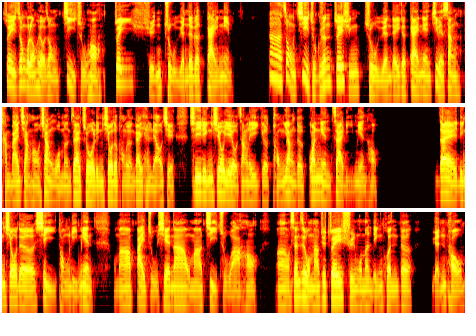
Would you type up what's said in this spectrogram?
所以中国人会有这种祭祖哈、追寻祖源的一个概念。那这种祭祖跟追寻祖源的一个概念，基本上坦白讲哈，像我们在做灵修的朋友应该也很了解，其实灵修也有这样的一个同样的观念在里面哈。在灵修的系统里面，我们要拜祖先啊，我们要祭祖啊，哈，嗯，甚至我们要去追寻我们灵魂的源头。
